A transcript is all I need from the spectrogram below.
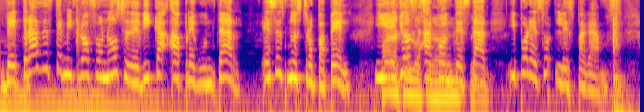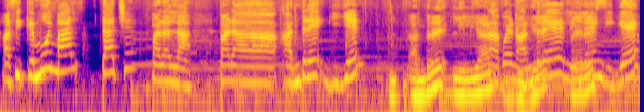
detrás de este micrófono, se dedica a preguntar. Ese es nuestro papel. Y Para ellos los a contestar. Y por eso les pagamos. Así que muy mal, tache para la para André Guillén. André Lilian. Ah, bueno, Guigué André. Lilén Guigué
